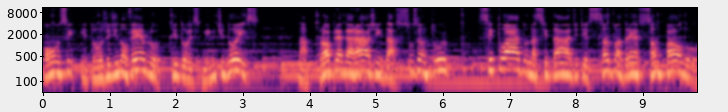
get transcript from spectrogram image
11 e 12 de novembro de 2022 na própria garagem da Susan Tour situado na cidade de Santo André, São Paulo.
